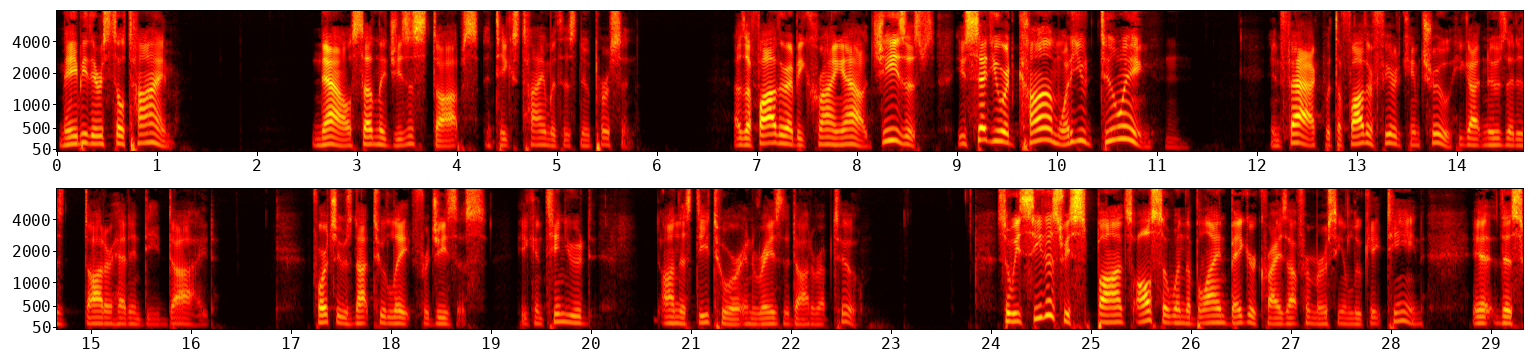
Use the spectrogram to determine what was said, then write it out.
maybe there's still time. Now, suddenly, Jesus stops and takes time with this new person. As a father, I'd be crying out, Jesus, you said you would come. What are you doing? Mm. In fact, what the father feared came true. He got news that his daughter had indeed died. Fortunately, it was not too late for Jesus. He continued on this detour and raised the daughter up too. So we see this response also when the blind beggar cries out for mercy in Luke 18. It, this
